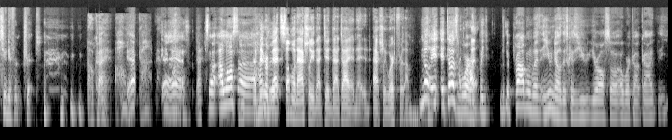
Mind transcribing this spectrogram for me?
two different trips. okay. Oh yeah. my god. Man. Yeah, wow. yeah. So I lost. Uh, I've never met someone actually that did that diet and it actually worked for them. No, it, it does That's work, wild. but but the problem with and you know this because you you're also a workout guy. The,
